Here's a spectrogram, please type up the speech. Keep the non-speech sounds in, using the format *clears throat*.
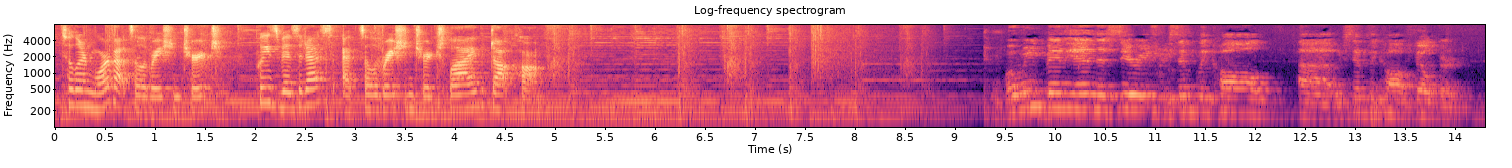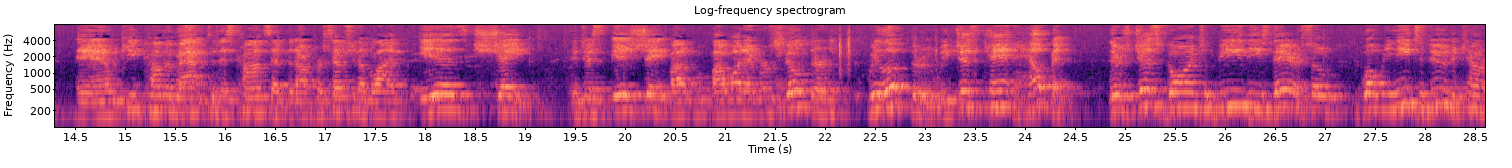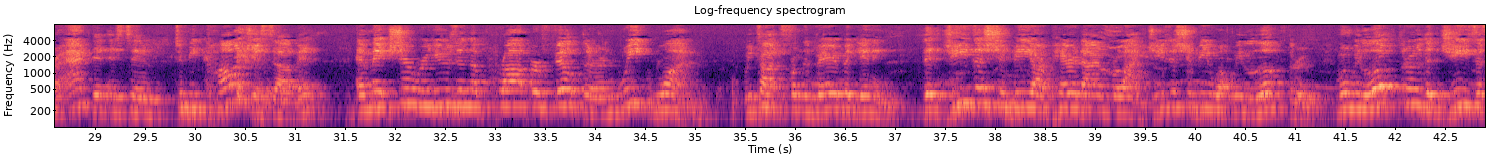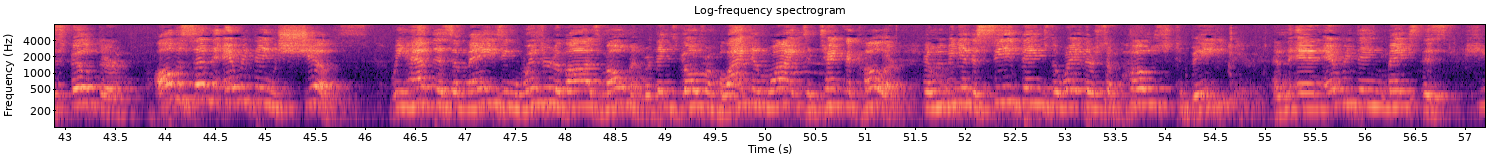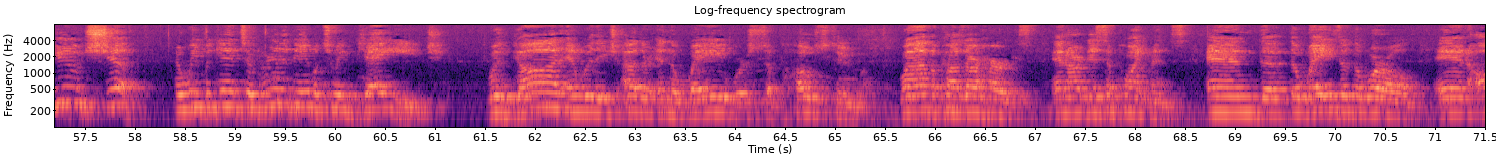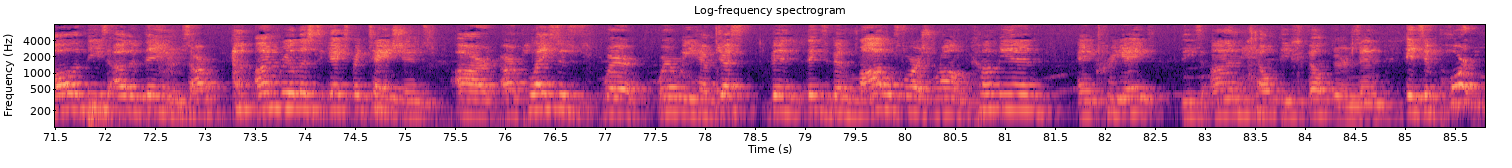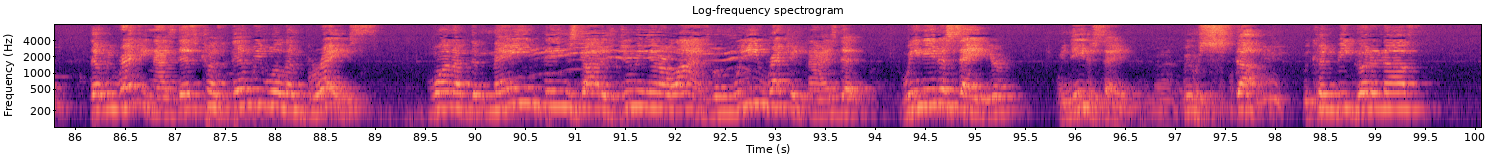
To learn more about Celebration Church, please visit us at celebrationchurchlive.com. Well, we've been in this series we simply call uh, we simply call filtered, and we keep coming back to this concept that our perception of life is shaped. It just is shaped by, by whatever filter we look through. We just can't help it. There's just going to be these there. So what we need to do to counteract it is to, to be conscious of it and make sure we're using the proper filter. In week one, we talked from the very beginning that Jesus should be our paradigm for life. Jesus should be what we look through. When we look through the Jesus filter, all of a sudden everything shifts. We have this amazing Wizard of Oz moment where things go from black and white to technicolor, and we begin to see things the way they're supposed to be. And, and everything makes this huge shift, and we begin to really be able to engage with God and with each other in the way we're supposed to. Why? Because our hurts and our disappointments and the, the ways of the world and all of these other things, our *clears throat* unrealistic expectations, are, are places where, where we have just been, things have been modeled for us wrong, come in and create these unhealthy filters. And it's important that we recognize this because then we will embrace one of the main things God is doing in our lives when we recognize that we need a Savior. We need a Savior. We were stuck. We couldn't be good enough.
